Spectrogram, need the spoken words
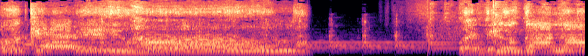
will carry you home. With you gone, no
